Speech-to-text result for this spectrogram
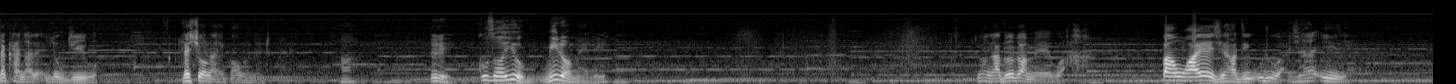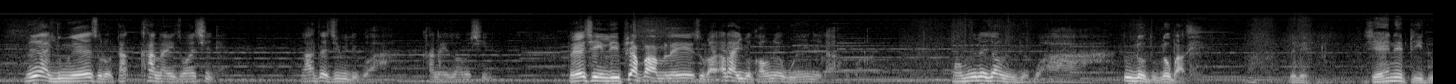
လက်ခံထားတဲ့အလုပ်ကြီးကိုလက်လျှော့လိုက်ရင်ကောင်းမယ်လို့ထင်တယ်လေးလေးကိုစော်ကြီးကိုမိတော့မယ်လေဒီမှာငါပြောပြမယ်ကွာပန်ဝါရဲ့ယာတီဥဒုကအရန်အေးတယ်မင်းကလူငယ်ဆိုတော့ခံနိုင်စွမ်းရှိတယ်ငါအသက်ကြီးပြီလေကွာခံနိုင်စွမ်းမရှိဘူးဘယ်အချိန်လီဖြတ်ပါမလဲဆိုတာအဲ့ဒါကြီးပဲခေါင်းထဲဝင်နေတာကွာမောင်မျိုးလည်းရောက်နေပြီကွာသူ့လို့သူ့လို့ပါစေလေးလေး ရဲနဲ့ပြည်သူ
